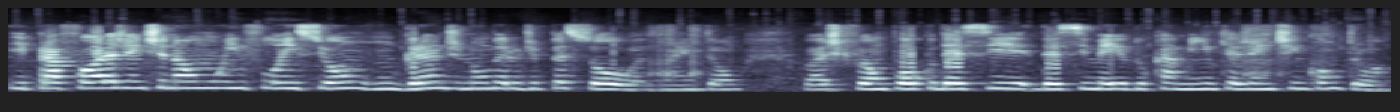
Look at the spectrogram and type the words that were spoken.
e para fora a gente não influenciou um, um, grande número de pessoas. Né? Então, eu acho que foi um pouco desse, desse meio do caminho que a gente encontrou.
